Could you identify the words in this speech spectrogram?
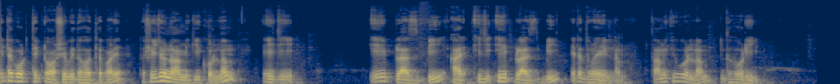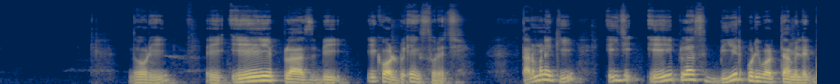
এটা করতে একটু অসুবিধা হতে পারে। তো সেই জন্য আমি কী করলাম, এই যে এ প্লাস বি আর এই যে এ প্লাস বি এটা ধরে নিলাম। তো আমি কী করলাম, ধরি ধরি এই a plus b equal to x ধরেছি। তার মানে কি? এই যে এ প্লাস বি এর পরিবর্তে আমি লিখব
